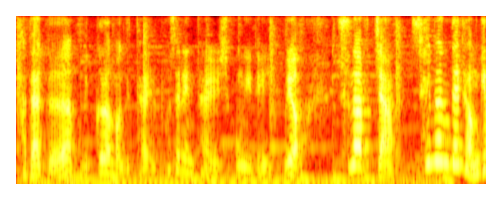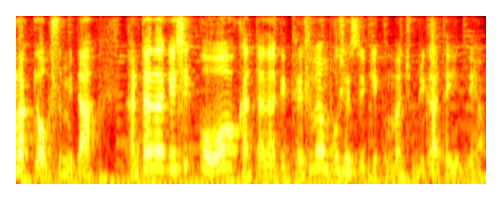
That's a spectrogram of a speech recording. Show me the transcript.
바닥은 미끄러마기 타일, 포세린 타일 시공이 되어 있고요. 수납장, 세면대 변기밖에 없습니다. 간단하게 씻고 간단하게 대소변 보실 수 있게끔만 준비가 되어 있네요.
